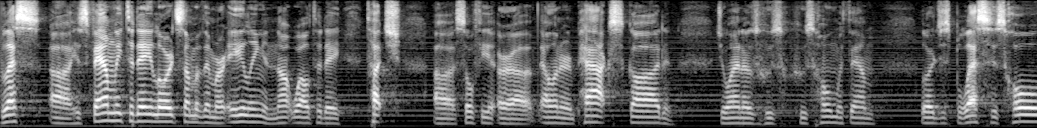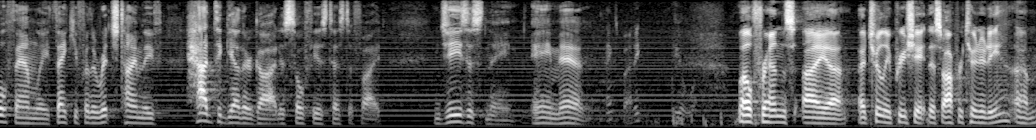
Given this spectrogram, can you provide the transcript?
Bless uh, his family today, Lord. Some of them are ailing and not well today. Touch uh, Sophia or uh, Eleanor and Pax, God, and Joanna, who's who's home with them. Lord, just bless his whole family. Thank you for the rich time they've had together, God, as Sophie has testified. In Jesus' name, Amen. Well, friends, I, uh, I truly appreciate this opportunity um,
